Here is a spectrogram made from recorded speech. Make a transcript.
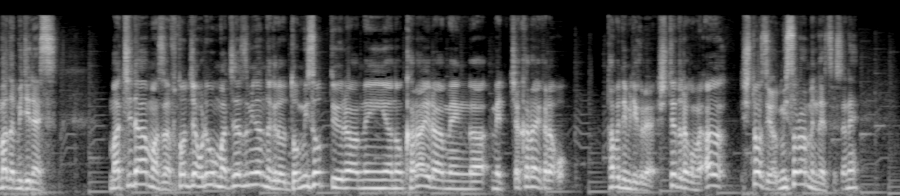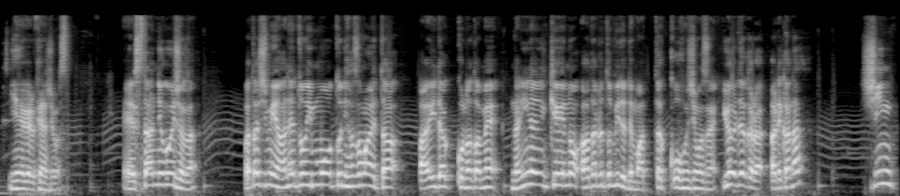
まだ見てないです。町田アーマンさん、布団ちゃん、俺も町田済みなんだけど、ドミソっていうラーメン屋の辛いラーメンがめっちゃ辛いから、食べてみてくれ。知ってたらごめん。あ、知ってますよ。味噌ラーメンのやつですよね。200から感謝します。えー、スタンディングご一緒さん、私め姉と妹に挟まれた間っ子のため、何々系のアダルトビデオで全く興奮しません。いわゆるだから、あれかな？新、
